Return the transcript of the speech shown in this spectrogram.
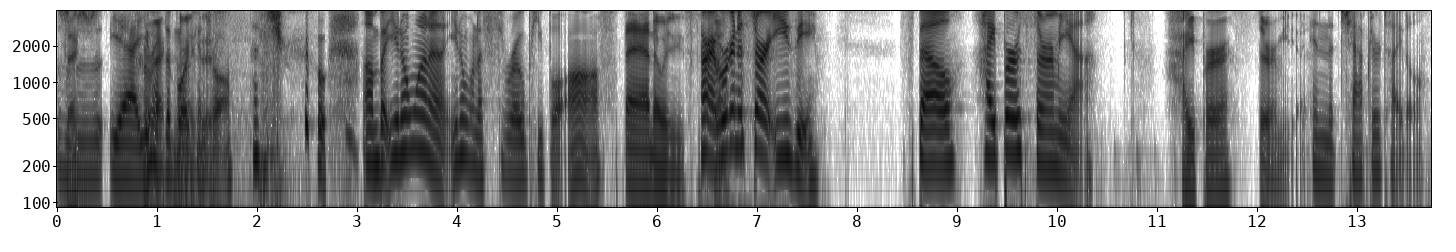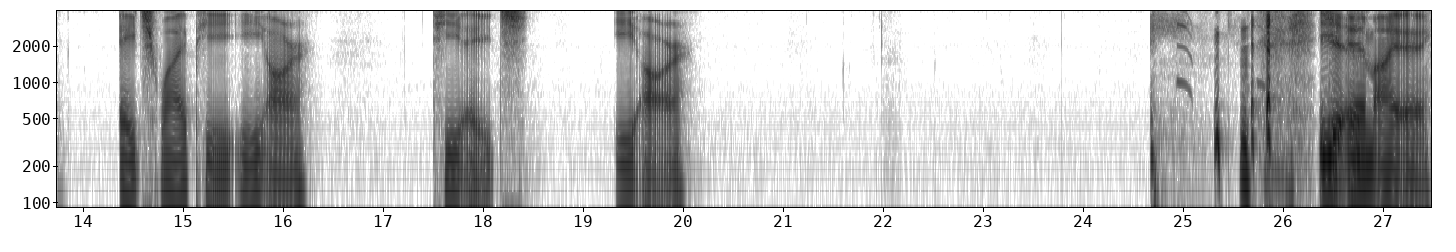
bzz, bzz, yeah, you have the board noises. control. That's true. Um, but you don't want to you don't want to throw people off. nah, nobody needs to. All right, we're going to start easy. Spell hyperthermia hyperthermia. in the chapter title. H y p e r t h e r. E M I A.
